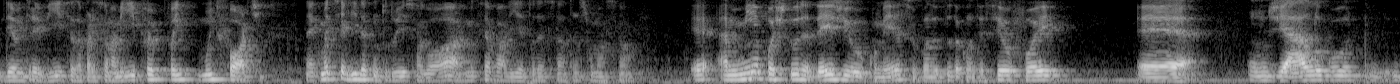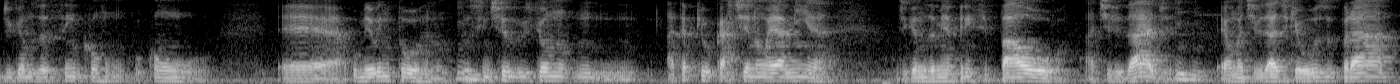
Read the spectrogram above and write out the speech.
deu entrevistas, apareceu na mídia e foi, foi muito forte. Né? Como é que você lida com tudo isso agora? Como é que você avalia toda essa transformação? É, a minha postura desde o começo, quando tudo aconteceu, foi é, um diálogo, digamos assim, com, com é, o meu entorno, uhum. no sentido de que eu não, até porque o Cartier não é a minha, digamos, a minha principal atividade, uhum. é uma atividade que eu uso para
